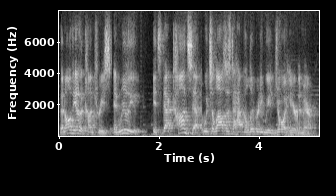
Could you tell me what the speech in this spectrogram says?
than all the other countries. And really, it's that concept which allows us to have the liberty we enjoy here in America.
